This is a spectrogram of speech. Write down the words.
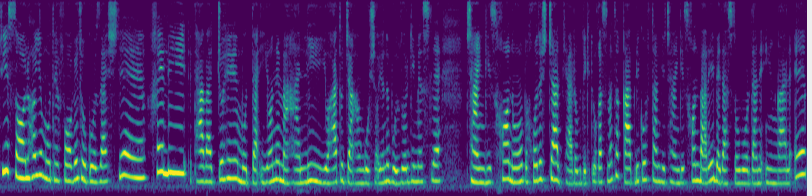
توی سالهای متفاوت و گذشته خیلی توجه مدعیان محلی یا حتی جهانگشایان بزرگی مثل چنگیز خانو به خودش جلب کرده بوده که تو قسمت قبلی گفتم که چنگیز خان برای به دست آوردن این قلعه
